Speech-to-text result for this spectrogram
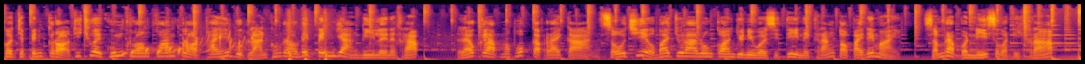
ก็จะเป็นเกราะที่ช่วยคุ้มครองความปลอดภัยให้บุตรหลานของเราได้เป็นอย่างดีเลยนะครับ แล้วกลับมาพบกับรายการโซเชียลบายจุฬาลงกรณ์ยูนิเวอร์ซิตี้ในครั้งต่อไปได้ใหม่สำหรับวันนี้สวัสดีครับ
